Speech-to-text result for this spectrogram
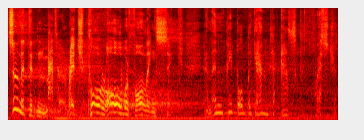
Soon it didn't matter. Rich, poor, all were falling sick. And then people began to ask questions.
